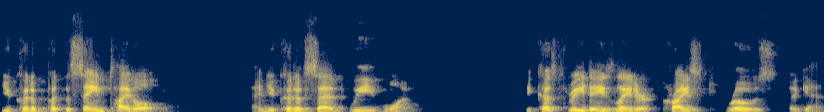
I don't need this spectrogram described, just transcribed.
you could have put the same title and you could have said, We've won because three days later, Christ rose again.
